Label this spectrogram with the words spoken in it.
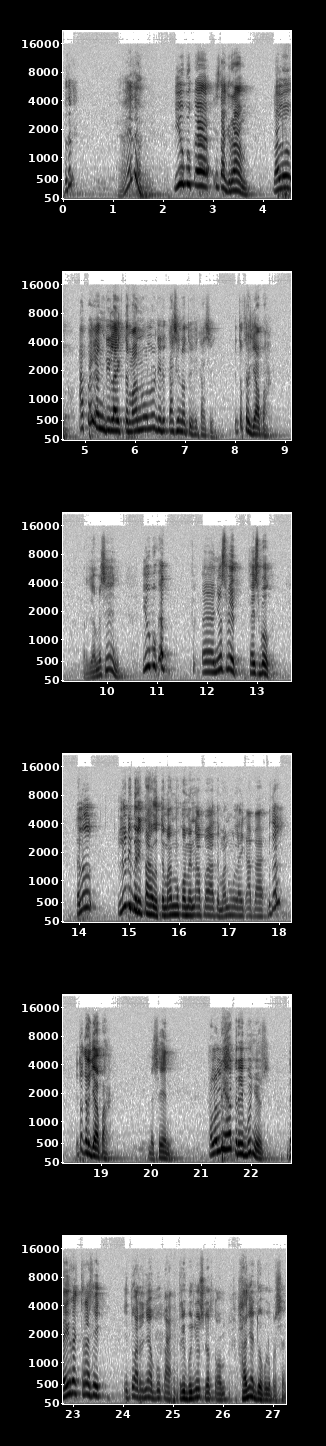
Betul? Nah itu. You buka Instagram. Lalu apa yang di like temanmu lu dikasih notifikasi. Itu kerja apa? Kerja mesin. You buka uh, newsfeed Facebook. Lalu Lu diberitahu temanmu komen apa, temanmu like apa, betul? Itu kerja apa? Mesin. Kalau lihat Tribun News, direct traffic itu artinya buka tribunnews.com hanya 20 persen.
